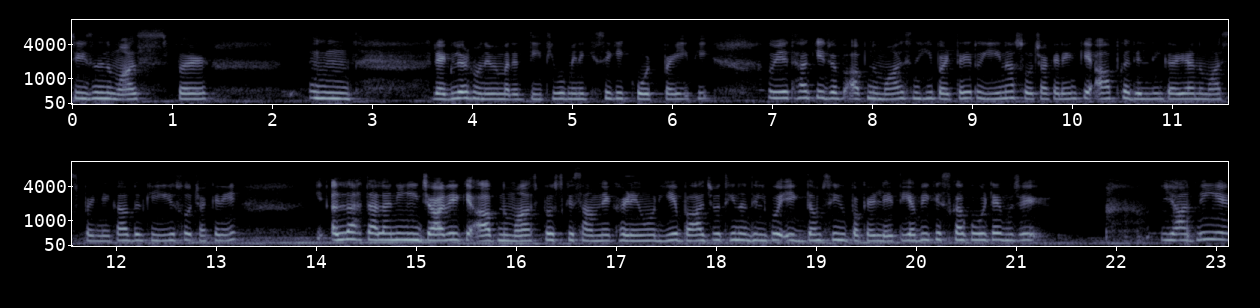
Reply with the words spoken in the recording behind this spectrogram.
چیز نے نماز پر ریگولر ہونے میں مدد دی تھی، وہ میں نے کسی کی کوٹ پڑھی تھی۔ وہ یہ تھا کہ جب آپ نماز نہیں پڑھتے تو یہ نہ سوچا کریں کہ آپ کا دل نہیں کر رہا نماز پڑھنے کا، بلکہ یہ سوچا کریں کہ اللہ تعالیٰ نہیں چاہ رہے کہ آپ نماز پہ اس کے سامنے کھڑے ہوں اور یہ بات جو تھی نا دل کو ایک دم سے ہی پکڑ لیتی ابھی کس کا کوٹ ہے مجھے یاد نہیں ہے،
